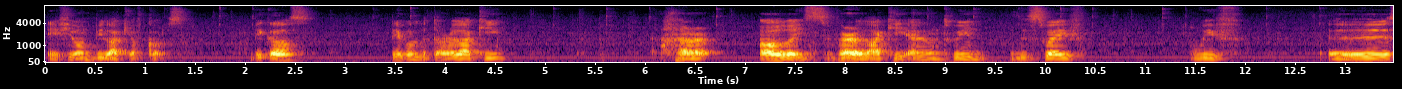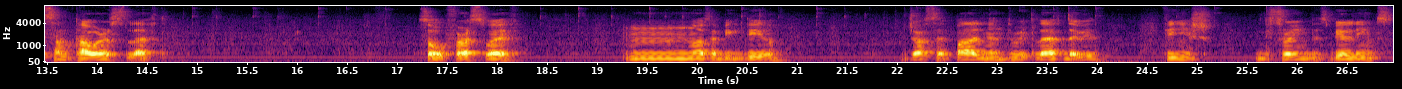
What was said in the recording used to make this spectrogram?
if you won't be lucky of course. Because people that are lucky are always very lucky and win this wave with uh, some towers left. So first wave, mm, not a big deal. Just a paladin and druid left. They will finish destroying these buildings.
